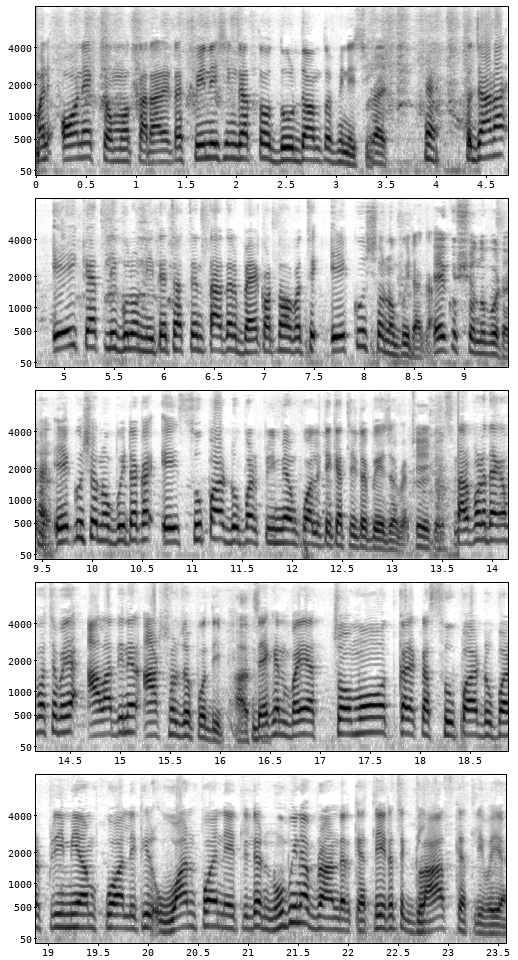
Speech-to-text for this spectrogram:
মানে অনেক চমৎকার। আর এটা ফিনিশিংটা তো দুর্দান্ত ফিনিশিং হ্যাঁ তো যারা এই ক্যাটলিগুলো নিতে চাচ্ছেন তাদের ব্যয় করতে হবে হচ্ছে একুশশো নব্বই টাকা। একুশশো নব্বই টাকা। হ্যাঁ একুশশো নব্বই টাকা এই সুপার ডুপার প্রিমিয়াম কোয়ালিটি ক্যাটলিটা পেয়ে যাবেন। ঠিক আছে। তারপরে দেখা পাচ্ছে ভাইয়া আলাদিনের আশ্চর্য প্রদীপ। আচ্ছা। দেখেন ভাইয়া চমৎকার একটা সুপার ডুপার প্রিমিয়াম কোয়ালিটির ওয়ান পয়েন্ট এইট লিটার নুবিনা ব্র্যান্ডের ক্যাটলি। এটা হচ্ছে গ্লাস ক্যাটলি ভাইয়া।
